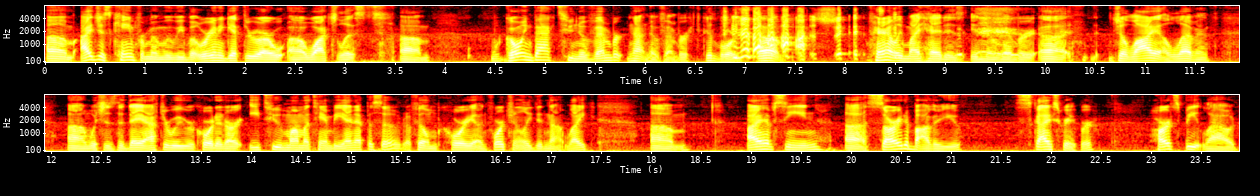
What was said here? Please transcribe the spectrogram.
um, I just came from a movie, but we're going to get through our uh, watch list. Um, going back to November, not November. Good lord. Um, apparently, my head is in November. Uh, July 11th, um, which is the day after we recorded our Y Tu Mamá También episode, a film Corey unfortunately did not like. Um, I have seen uh, Sorry to Bother You, Skyscraper, Hearts Beat Loud,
